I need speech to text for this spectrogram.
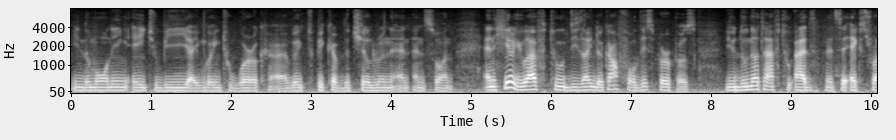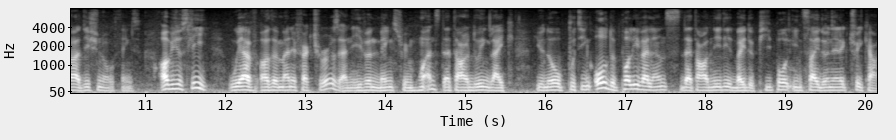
In the morning, A to B, I'm going to work, I'm going to pick up the children, and, and so on. And here you have to design the car for this purpose. You do not have to add, let's say, extra additional things. Obviously, we have other manufacturers and even mainstream ones that are doing like, you know, putting all the polyvalence that are needed by the people inside an electric car.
